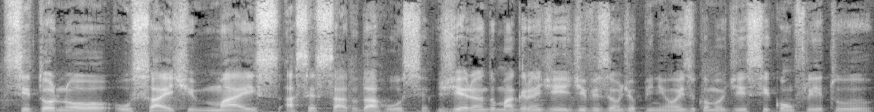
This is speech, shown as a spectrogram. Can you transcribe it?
se tornou o site mais acessado da Rússia, gerando uma grande divisão de opiniões e, como eu disse, conflito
